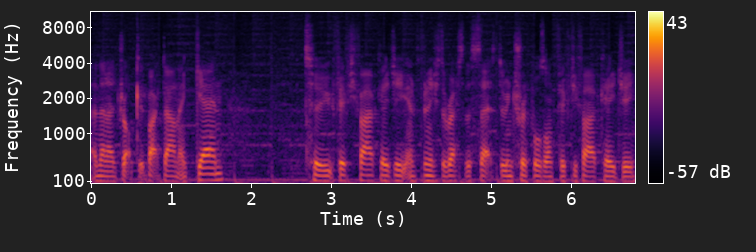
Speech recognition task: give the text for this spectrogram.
and then I dropped it back down again to 55 kg and finished the rest of the sets doing triples on 55 kg.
